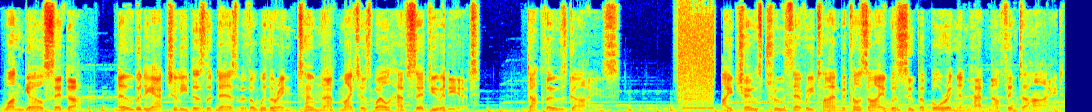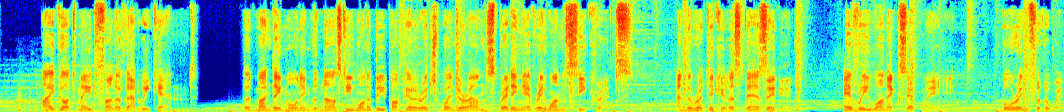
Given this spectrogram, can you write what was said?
One girl said um, nobody actually does the dares with a withering tone that might as well have said you idiot. Duck those guys. I chose truth every time because I was super boring and had nothing to hide. I got made fun of that weekend. But Monday morning the nasty wannabe popular itch went around spreading everyone's secrets and the ridiculous dares they did. Everyone except me. Boring for the win.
